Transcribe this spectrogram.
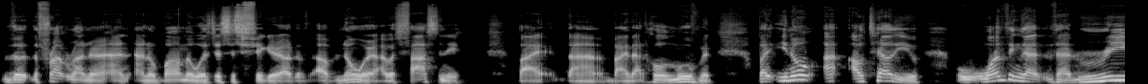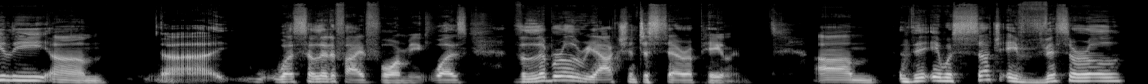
the the front runner and, and Obama was just this figure out of, of nowhere. I was fascinated by uh, by that whole movement. But you know, I, will tell you one thing that that really um, uh, was solidified for me was the liberal reaction to Sarah Palin. Um, the, it was such a visceral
